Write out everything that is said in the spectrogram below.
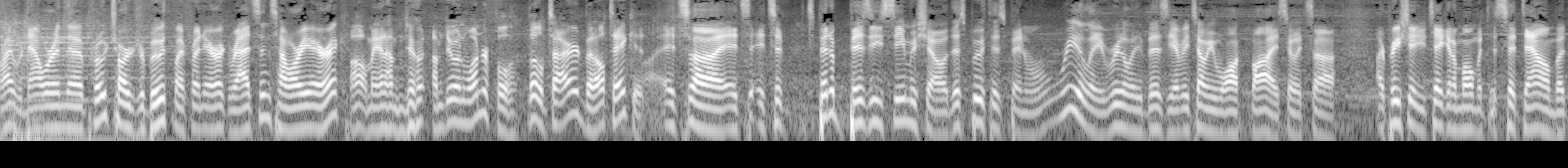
All right, well, now we're in the Pro Charger booth. My friend Eric Radsons. How are you, Eric? Oh man, I'm doing I'm doing wonderful. A little tired, but I'll take it. It's uh, it's it's a, it's been a busy SEMA show. This booth has been really, really busy every time we walk by. So it's uh, I appreciate you taking a moment to sit down. But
